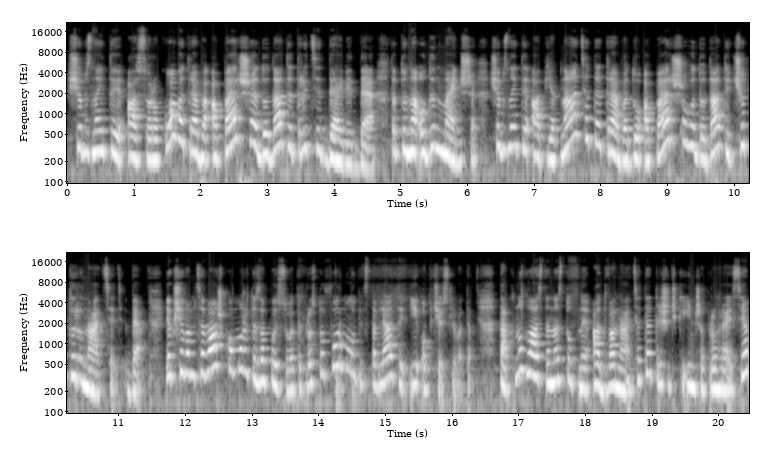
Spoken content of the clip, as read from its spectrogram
Щоб знайти А40, треба А1 додати 39D, тобто на 1 менше. Щоб знайти А15, треба до А1 додати 14D. Якщо вам це важко, можете записувати просто формулу, підставляти і обчислювати. Так, ну, власне, наступний А12, трішечки інша прогресія.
